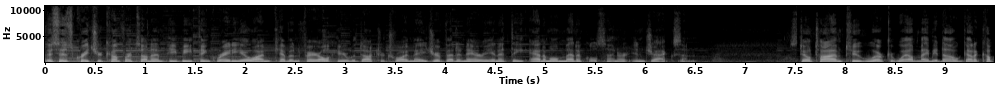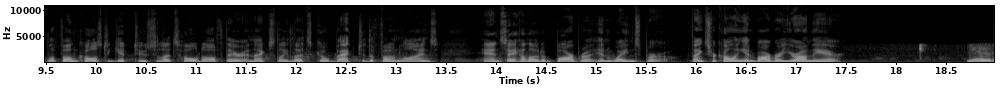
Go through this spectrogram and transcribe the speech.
This is Creature Comforts on MPB Think Radio. I'm Kevin Farrell here with Dr. Troy Major, veterinarian at the Animal Medical Center in Jackson. Still time to work. Well, maybe no. Got a couple of phone calls to get to, so let's hold off there. And actually, let's go back to the phone lines and say hello to Barbara in Waynesboro. Thanks for calling in, Barbara. You're on the air. Yes,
